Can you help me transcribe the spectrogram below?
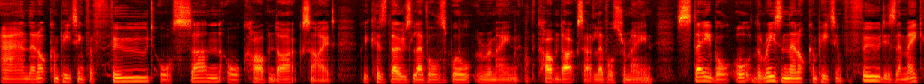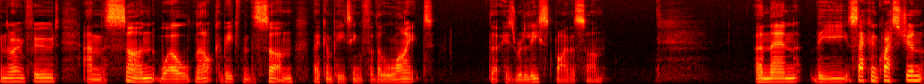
and they're not competing for food or sun or carbon dioxide because those levels will remain, the carbon dioxide levels remain stable. Or the reason they're not competing for food is they're making their own food, and the sun, well, they're not competing for the sun, they're competing for the light that is released by the sun. And then the second question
